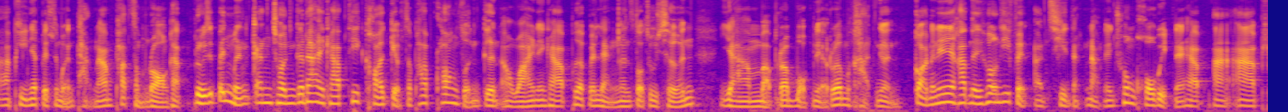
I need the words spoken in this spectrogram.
RRP เนี่ยเป็นเสมือนถังน้ำพักสำรองครับหรือจะเป็นเหมือนกันชนก็ได้ครับที่คอยเก็บสภาพคล่องส่วนเกินเอาไว้นะครับเพื่อเป็นแหล่งเงินสดฉุกเฉินยามแบบระบบเนี่ยเริ่มขาดเงิน ก่อนหน้านี้นะครับในช่วงที่เฟดอัดฉีดหนักๆในช่วงโควิดนะครับ RRP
